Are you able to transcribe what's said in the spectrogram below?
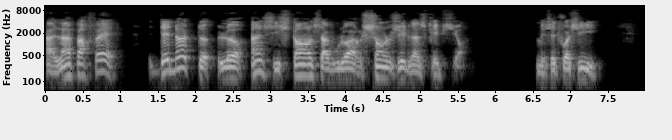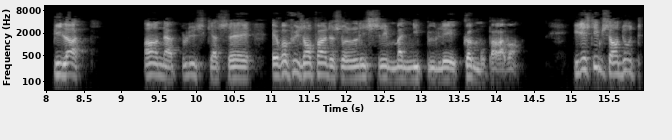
à l'imparfait, dénote leur insistance à vouloir changer l'inscription. Mais cette fois-ci, Pilate en a plus qu'assez et refuse enfin de se laisser manipuler comme auparavant. Il estime sans doute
